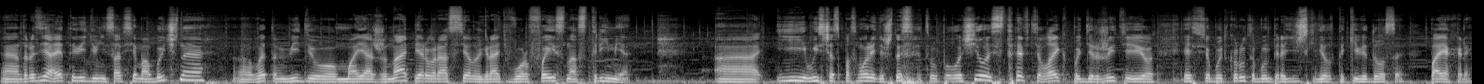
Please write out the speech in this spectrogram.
Э, Друзья, это видео не совсем обычное. Э, В этом видео моя жена первый раз села играть в Warface на стриме. А, И вы сейчас посмотрите, что из этого получилось. Ставьте лайк, поддержите ее. Если все будет круто, будем периодически делать такие видосы. Поехали.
